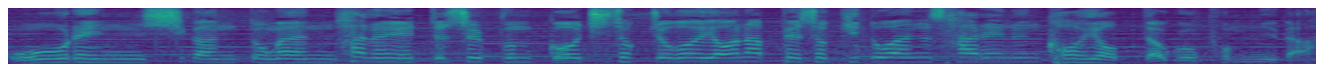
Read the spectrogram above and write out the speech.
오랜 시간 동안 하나의 뜻을 품고 지속적으로 연합해서 기도한 사례는 저는 거의 없다고 봅니다.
